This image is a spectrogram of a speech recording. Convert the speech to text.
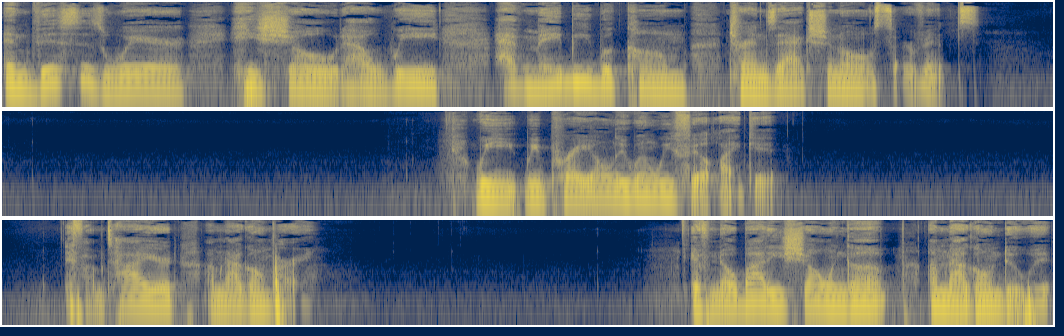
And this is where he showed how we have maybe become transactional servants. We we pray only when we feel like it. If I'm tired, I'm not going to pray. If nobody's showing up, I'm not going to do it.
